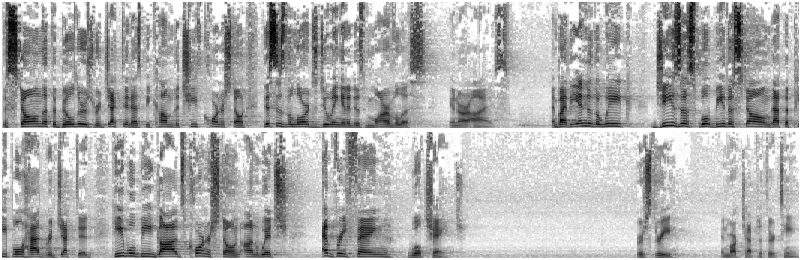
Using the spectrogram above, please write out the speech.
the stone that the builders rejected has become the chief cornerstone. This is the Lord's doing, and it is marvelous in our eyes. And by the end of the week, Jesus will be the stone that the people had rejected. He will be God's cornerstone on which everything will change. Verse 3 in Mark chapter 13.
